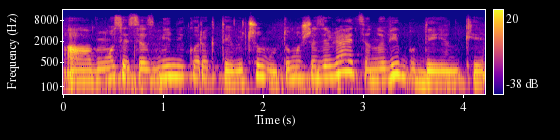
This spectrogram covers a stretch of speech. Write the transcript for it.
А вносяться зміни і корективи. Чому? Тому що з'являються нові будинки,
